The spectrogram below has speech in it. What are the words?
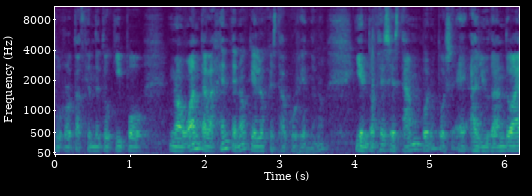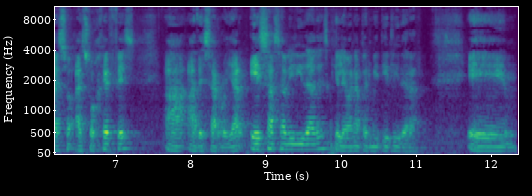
tu rotación de tu equipo no aguanta a la gente, ¿no? ¿Qué es lo que está ocurriendo, ¿no? Y entonces están, bueno, pues eh, ayudando a, a esos jefes a, desarrollar esas habilidades que le van a permitir liderar. Eh,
